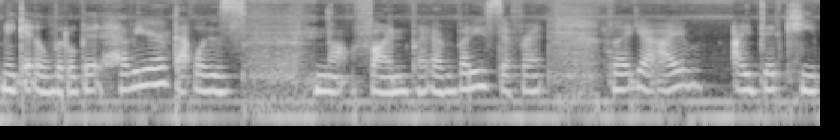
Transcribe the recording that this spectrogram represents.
make it a little bit heavier. That was not fun, but everybody's different. But yeah, I I did keep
